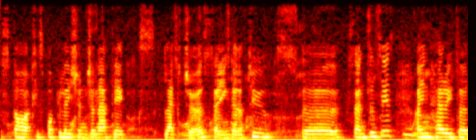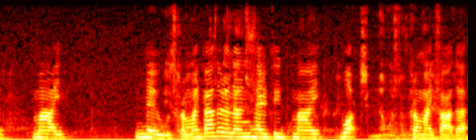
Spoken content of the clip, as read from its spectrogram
start his population genetics lectures saying there are two uh, sentences. I inherited my nose from my father and I inherited my watch from my father.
